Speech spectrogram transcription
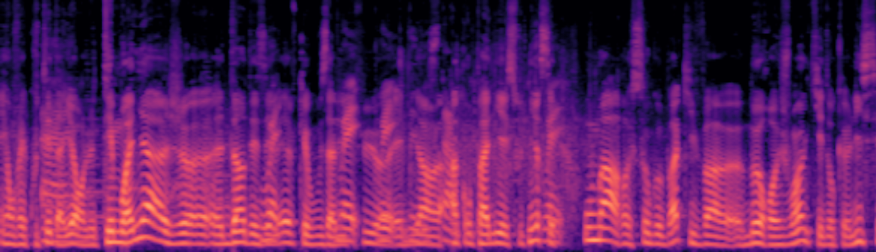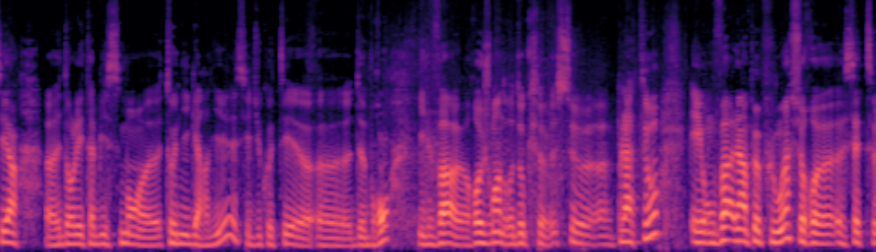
et on va écouter d'ailleurs le témoignage euh, d'un des élèves que vous avez pu euh, eh bien, accompagner et soutenir. C'est Oumar Sogoba qui va euh, me rejoindre, qui est donc lycéen dans l'établissement Tony Garnier, c'est du côté de Bron. Il va rejoindre donc ce, plateau. Et on va aller un peu plus loin sur cet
